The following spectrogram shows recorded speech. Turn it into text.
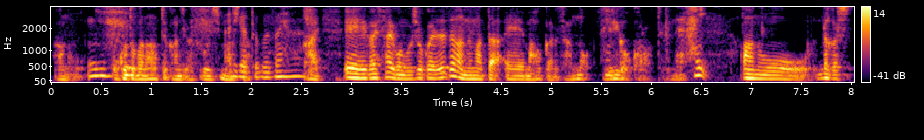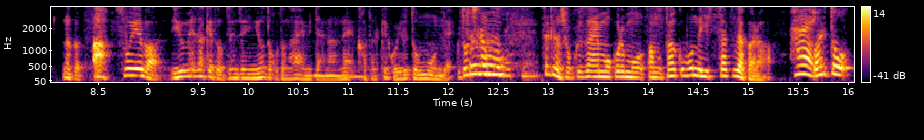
あの お言葉だなという感じがすごいしました。ありがとうございます。はい。えー、最後にご紹介いただいたのは沼田、えー、真帆からさんの「ゆり心」というね、はいあのーなんかしなんかあそういえば有名だけど全然読んだことないみたいなね、方結構いると思うんでどちらも、ねさっきの食材もこれもあの単行本で一冊だから、はい割と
